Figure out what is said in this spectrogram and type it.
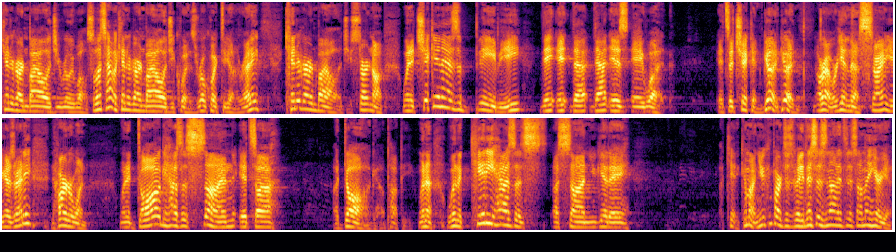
kindergarten biology really well. So let's have a kindergarten biology quiz real quick together. Ready? Kindergarten biology, starting off. When a chicken has a baby, they, it, that, that is a what? It's a chicken. Good, good. All right, we're getting this. All right, you guys ready? Harder one. When a dog has a son, it's a a dog, a puppy. When a when a kitty has a, a son, you get a a kitty. Come on, you can participate. This is not this. I'm gonna hear you.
